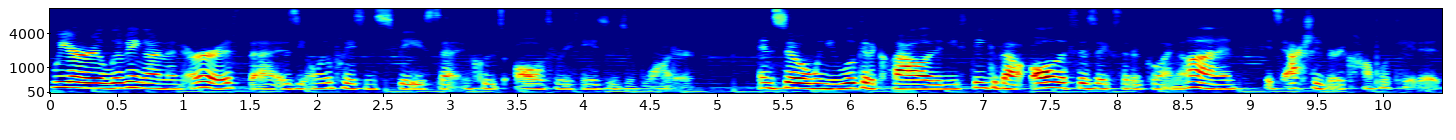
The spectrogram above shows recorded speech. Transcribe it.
We are living on an Earth that is the only place in space that includes all three phases of water. And so when you look at a cloud and you think about all the physics that are going on, it's actually very complicated.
